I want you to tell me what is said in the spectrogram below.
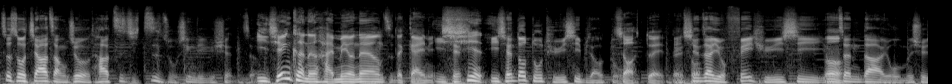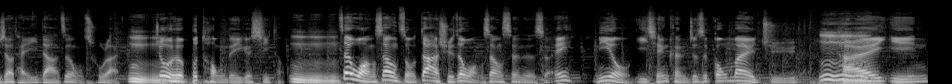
这时候家长就有他自己自主。主性的一个选择，以前可能还没有那样子的概念。以前以前都读体育系比较多，是哦，对对。现在有非体育系，有正大，有我们学校台艺大这种出来，嗯，就会有不同的一个系统。嗯嗯嗯。在往上走，大学在往上升的时候，哎，你有以前可能就是公卖局、台银、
